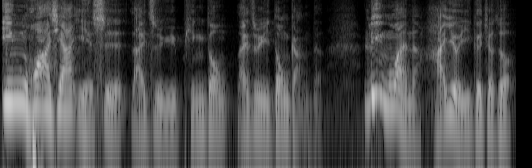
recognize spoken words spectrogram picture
樱花虾也是来自于屏东，来自于东港的。另外呢，还有一个叫做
